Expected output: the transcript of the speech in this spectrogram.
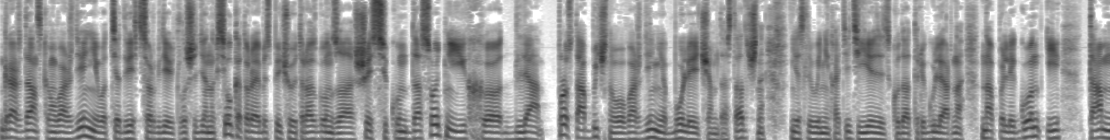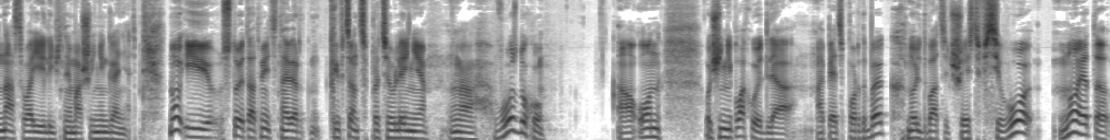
гражданском вождении. Вот те 249 лошадиных сил, которые обеспечивают разгон за 6 секунд до сотни, их э, для просто обычного вождения более чем достаточно, если вы не хотите ездить куда-то регулярно на полигон и там на своей личной машине гонять. Ну и стоит отметить, наверное, коэффициент сопротивления а, воздуху он очень неплохой для, опять, спортбэк, 0,26 всего, но это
